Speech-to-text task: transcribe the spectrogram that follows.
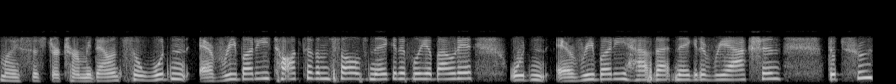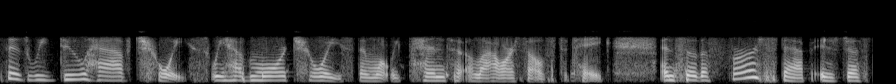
my sister turned me down, so wouldn't everybody talk to themselves negatively about it? Wouldn't everybody have that negative reaction? The truth is we do have choice. We have more choice than what we tend to allow ourselves to take. And so the first step is just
